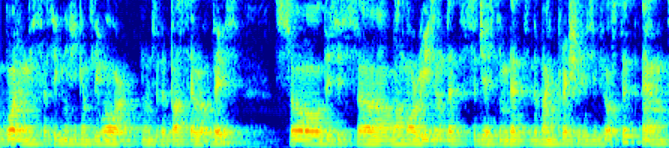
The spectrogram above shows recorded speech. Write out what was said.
volume is uh, significantly lower into the past several days. So this is uh, one more reason that's suggesting that the buying pressure is exhausted and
